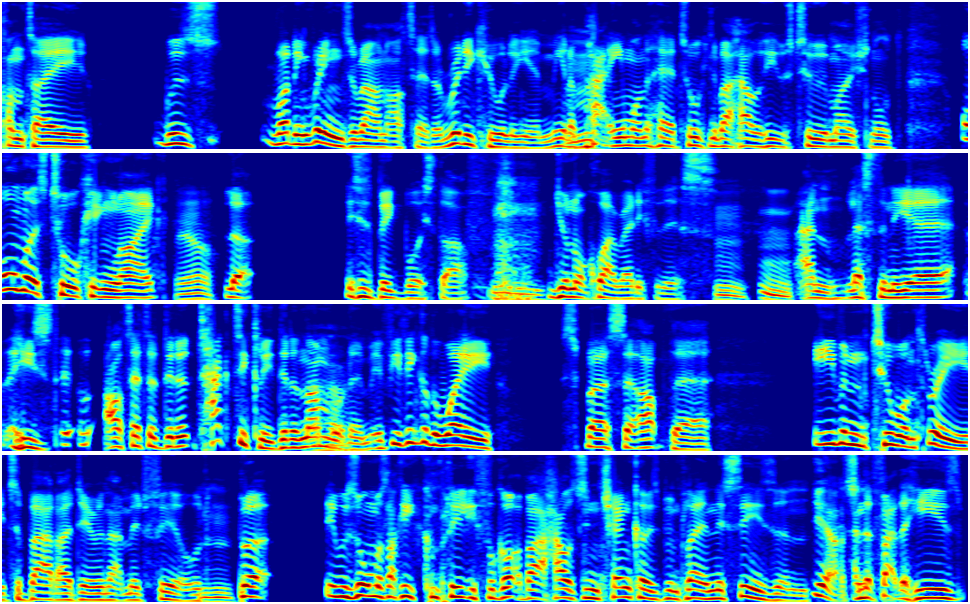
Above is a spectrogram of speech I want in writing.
Conte was running rings around Arteta, ridiculing him, you know, Mm. patting him on the head, talking about how he was too emotional, almost talking like, Yeah. look, this is big boy stuff. You're not quite ready for this. Mm. Mm. And less than a year, he's Arteta did it tactically, did a number Uh-huh. on him. If you think of the way Spurs set up there, even two on three, it's a bad idea in that midfield. Mhm. But it was almost like he completely forgot about how Zinchenko's been playing this season. Yeah, so- and the fact that he is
